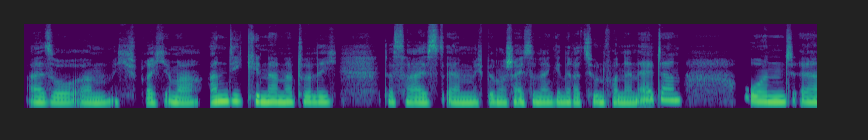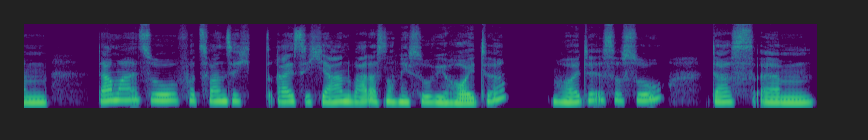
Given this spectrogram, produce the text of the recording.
Also ähm, ich spreche immer an die Kinder natürlich. Das heißt, ähm, ich bin wahrscheinlich so eine Generation von den Eltern. Und ähm, damals, so vor 20, 30 Jahren, war das noch nicht so wie heute. Heute ist es so, dass ähm,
